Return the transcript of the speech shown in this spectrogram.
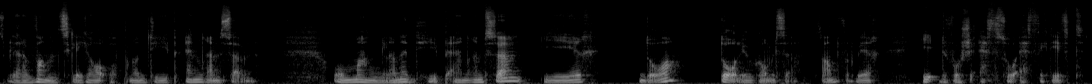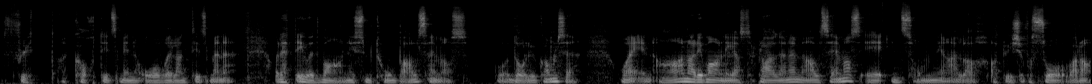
så blir det vanskeligere å oppnå dyp NREM-søvn. Og manglende dyp NREM-søvn gir da dårlig hukommelse. Sant? For blir, du får ikke så effektivt flytta korttidsminnet over i langtidsminnet. Og dette er jo et vanlig symptom på Alzheimers og dårlig hukommelse. Og en annen av de vanligste plagene med Alzheimers er insomnia, eller at du ikke får sove. da.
